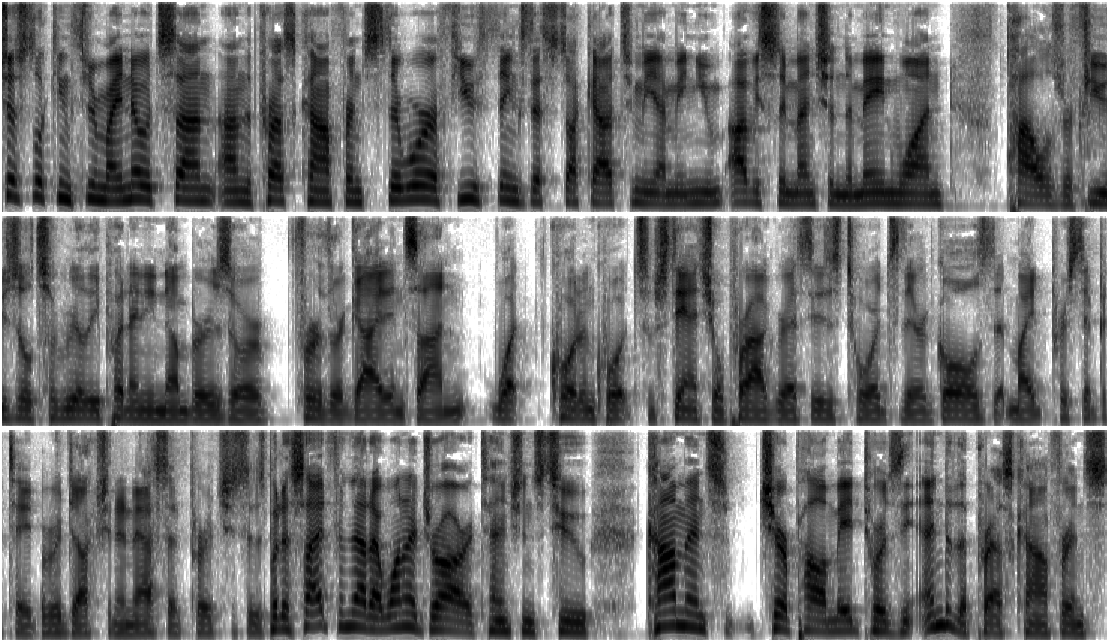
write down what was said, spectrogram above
just looking through my notes on on the press conference, there were a few things that stuck out to me. I mean, you obviously mentioned the main one, Powell's refusal to really put any numbers or further guidance on what quote unquote substantial progress is towards their goals that might precipitate a reduction in asset purchases. But aside from that, I want to draw our attentions to comments Chair Powell made towards the end of the press conference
